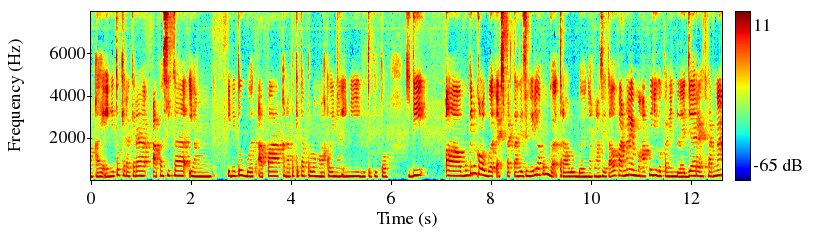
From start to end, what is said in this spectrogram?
langkah yang ini tuh kira-kira apa sih kak yang ini tuh buat apa? Kenapa kita perlu ngelakuin yang ini gitu-gitu. Jadi uh, mungkin kalau buat ekspektasi sendiri aku nggak terlalu banyak ngasih tahu karena emang aku juga pengen belajar ya karena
